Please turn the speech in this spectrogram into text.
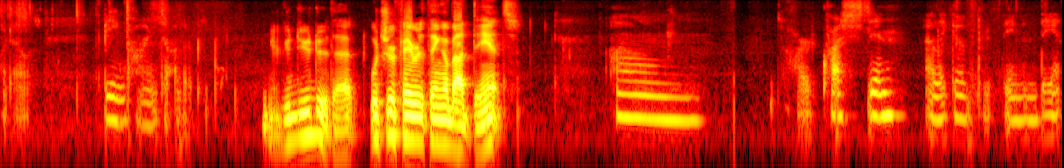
what else? Being kind to other people. You could you do that. What's your favorite thing about dance? Um, it's a hard question. I like everything in dance.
